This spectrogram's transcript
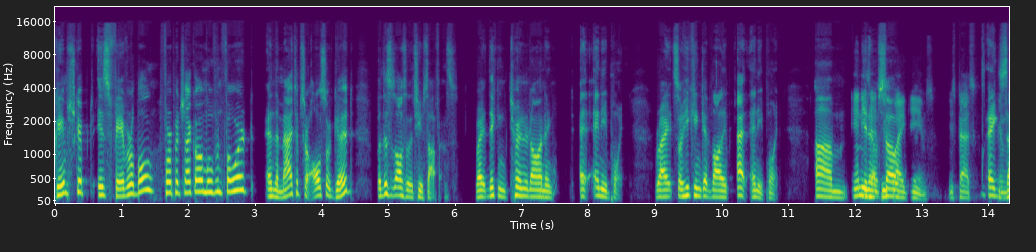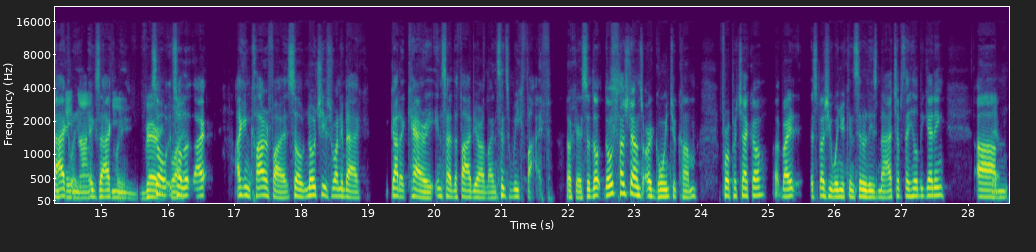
game script is favorable for Pacheco moving forward, and the matchups are also good. But this is also the Chiefs' offense, right? They can turn it on and, at any point, right? So he can get volume at any point. Um, And you he's know, had two so quiet games. These past exactly, nine, exactly. very so quiet. so I I can clarify. So no Chiefs running back got a carry inside the five yard line since week five. Okay, so th- those touchdowns are going to come for Pacheco, uh, right? Especially when you consider these matchups that he'll be getting. Um,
